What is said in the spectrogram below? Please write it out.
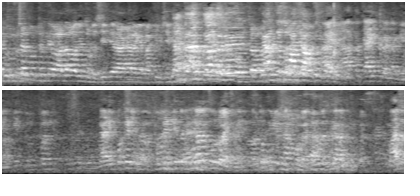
तुमच्या. तुमच्या ते वादावादी थोडीशी ते रागा रागा बाकी विषय काय यांचं काय झालंय? यांचं समाज आपलं काय काय? आता काय करायला लागेल की तुम्ही पण गाडी पकडली पकडली तर बोलवायचं नाही पोलिसांना. माझं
